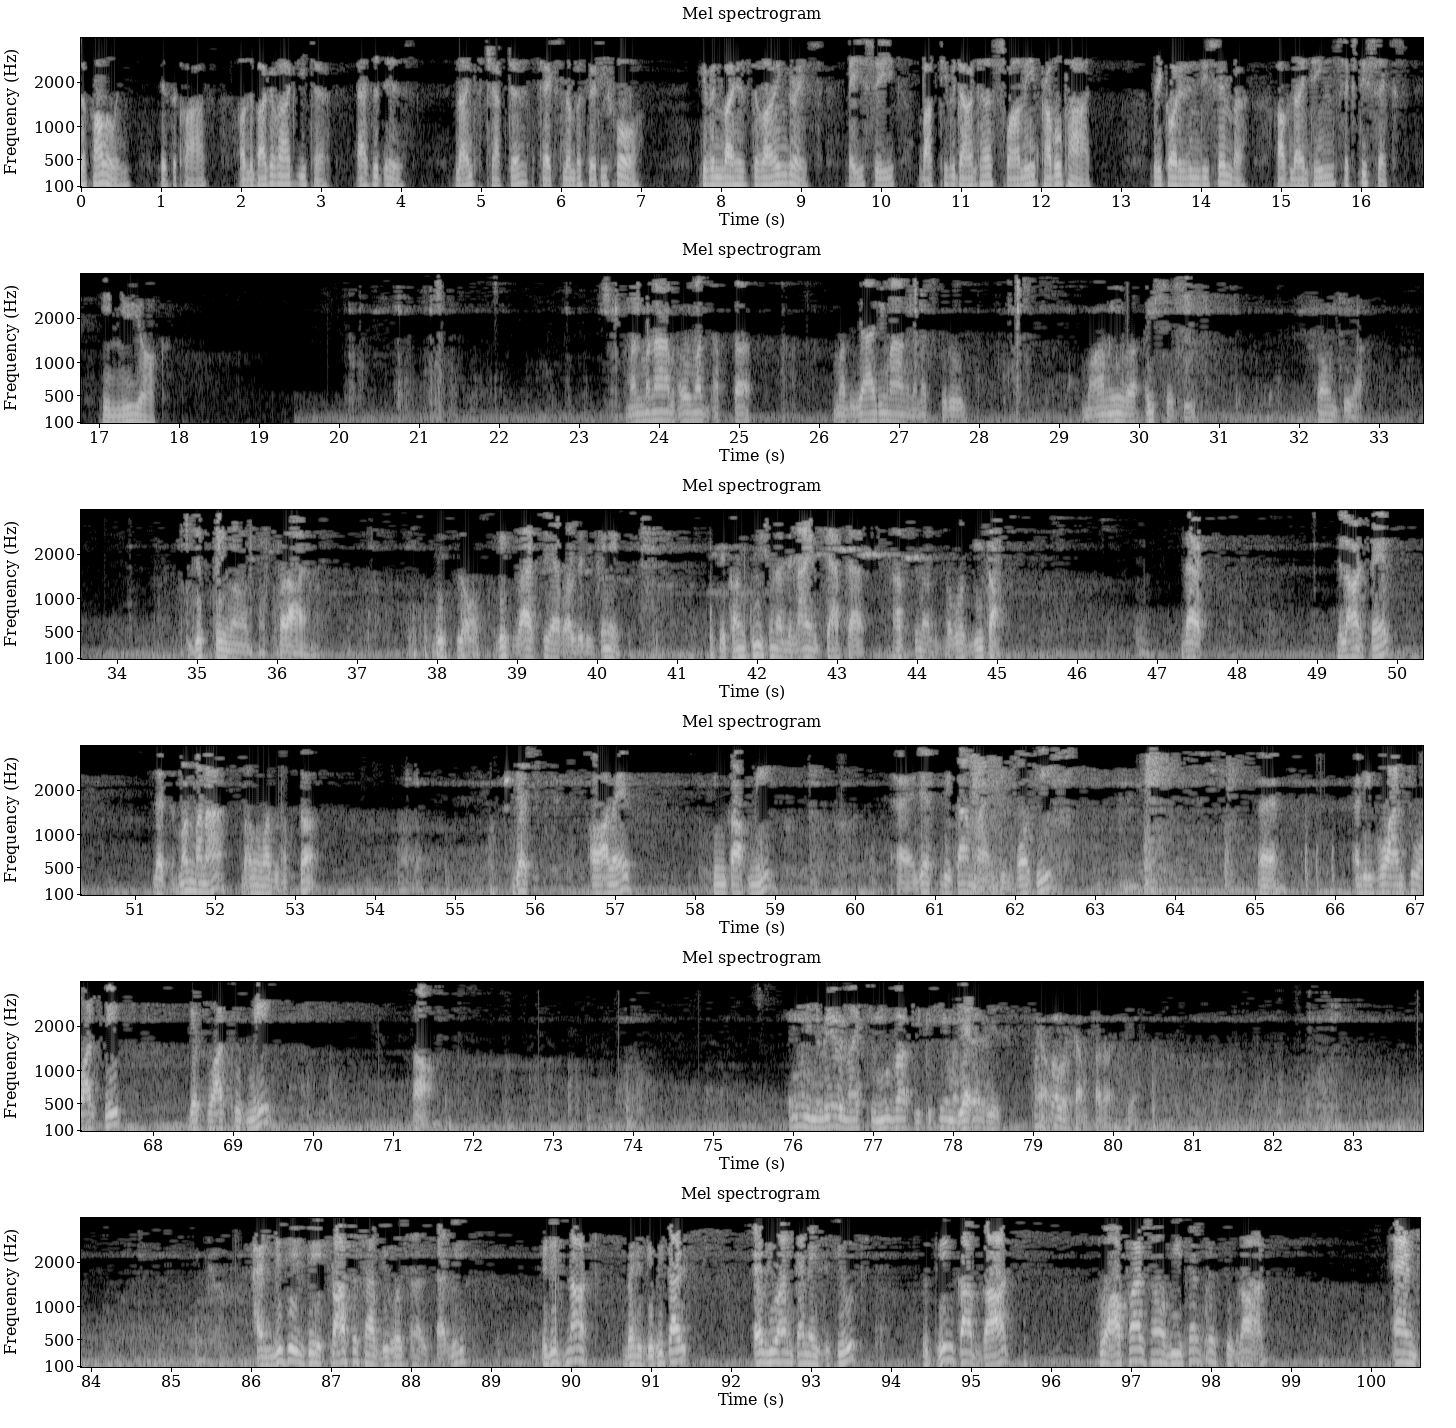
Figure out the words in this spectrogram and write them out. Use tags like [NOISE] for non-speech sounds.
The following is the class on the Bhagavad Gita as it is, ninth chapter, text number 34, given by His Divine Grace, A.C. Bhaktivedanta Swami Prabhupada, recorded in December of 1966 in New York. मन्मना भव मद भक्त मदजारी मांग नमस्कुरु Mameva Aishati from Kiya. Jitrimana This law, this verse we have already finished. The conclusion of the ninth chapter of Srimad Bhagavad Gita. That the Lord says that Manmana Bhavamad Bhakta uh, just always think of me uh, just become my devotee, uh, and if you want to worship, just worship me. Oh. Anyone in the rear would like to move up, you could hear much Yes, better. please. Come forward. Come forward. Yes. And this is the process of devotional service. It is not very difficult. Everyone can execute. To think of God, to offer some obeisances to God, and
